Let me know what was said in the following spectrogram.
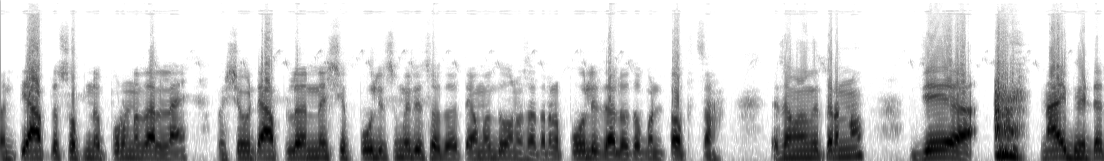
पण ते आपलं स्वप्न पूर्ण झालं आहे पण शेवटी आपलं नशीब पोलीसमध्येच होतं. त्यामुळे दोन हजार सतराला पोलीस झालो होतो पण टॉपचा. त्याच्यामुळे मित्रांनो जे नाही भेटत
